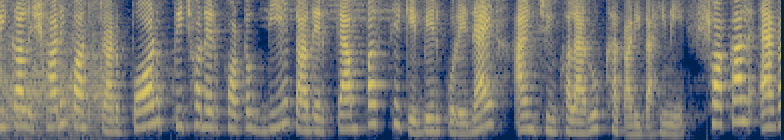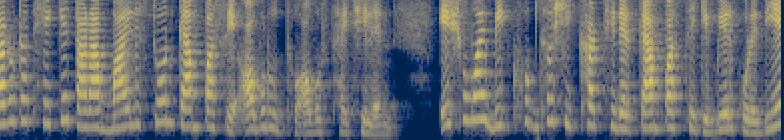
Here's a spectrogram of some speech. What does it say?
বিকাল সাড়ে পাঁচটার পর পিছনের ফটক দিয়ে তাদের ক্যাম্পাস থেকে বের করে নেয় আইন শৃঙ্খলা রক্ষাকারী বাহিনী। সকাল এগারোটা থেকে তারা মাইলস্টোন ক্যাম্পাসে অবরুদ্ধ অবস্থায় ছিলেন। এ সময় বিক্ষুব্ধ শিক্ষার্থীদের ক্যাম্পাস থেকে বের করে দিয়ে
